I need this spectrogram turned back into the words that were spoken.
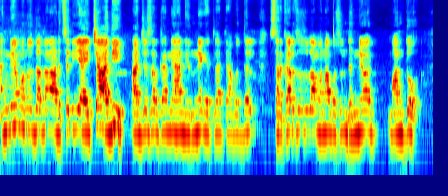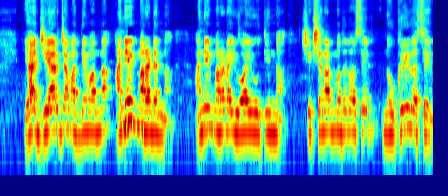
अन्य मनोजदादांना अडचणी यायच्या आधी राज्य सरकारने हा निर्णय घेतला. त्याबद्दल सरकारचं सुद्धा मनापासून धन्यवाद मानतो. ह्या जे आरच्या माध्यमातून अनेक मराठ्यांना अनेक मराठा युवा युवतींना शिक्षणात मदत असेल नोकरीत असेल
